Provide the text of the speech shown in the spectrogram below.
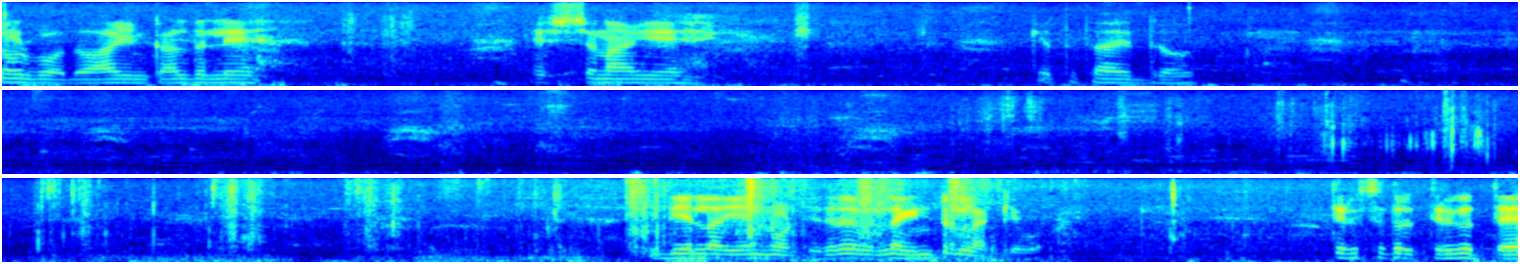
ನೋಡ್ಬೋದು ಆಗಿನ ಕಾಲದಲ್ಲಿ ಎಷ್ಟು ಚೆನ್ನಾಗಿ ಕೆತ್ತುತ್ತಾ ಇದ್ರು. ಇದೆಲ್ಲ ಏನು ನೋಡ್ತಿದ್ರೆ ಅವೆಲ್ಲ ಇಂಟ್ರಲ್ ಇವು. ತಿರುಗಿಸಿದ್ರೆ ತಿರುಗುತ್ತೆ.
